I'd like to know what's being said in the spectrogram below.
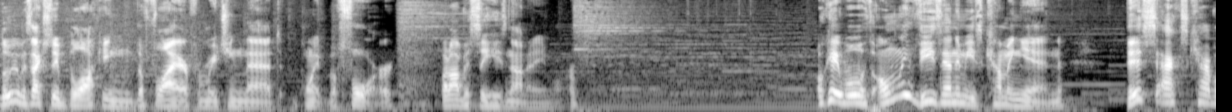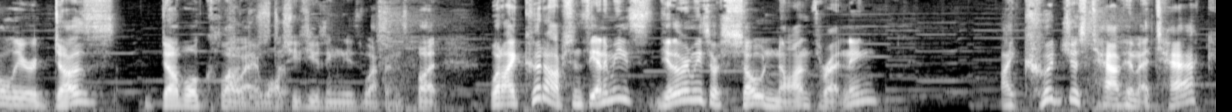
Louis was actually blocking the flyer from reaching that point before, but obviously he's not anymore. Okay, well, with only these enemies coming in, this Axe Cavalier does double Chloe while she's using these weapons, but what I could option, the enemies, the other enemies are so non-threatening, I could just have him attack,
